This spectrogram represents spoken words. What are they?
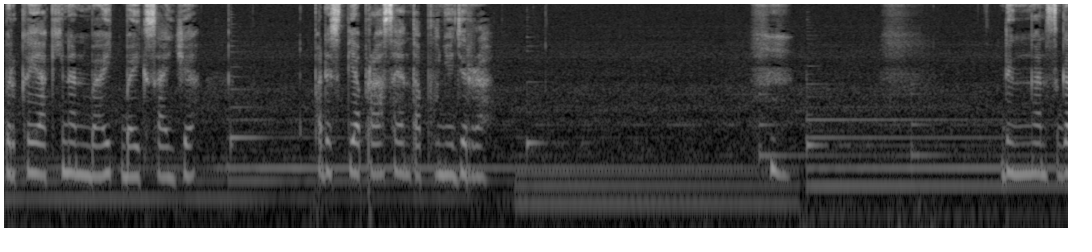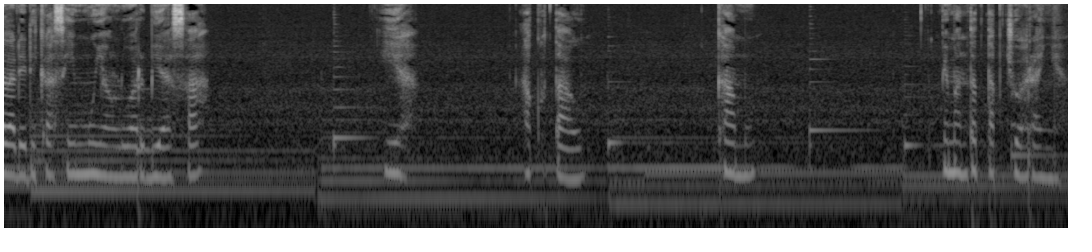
Berkeyakinan baik-baik saja pada setiap rasa yang tak punya jerah. dengan segala dedikasimu yang luar biasa. Iya, aku tahu kamu memang tetap juaranya.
